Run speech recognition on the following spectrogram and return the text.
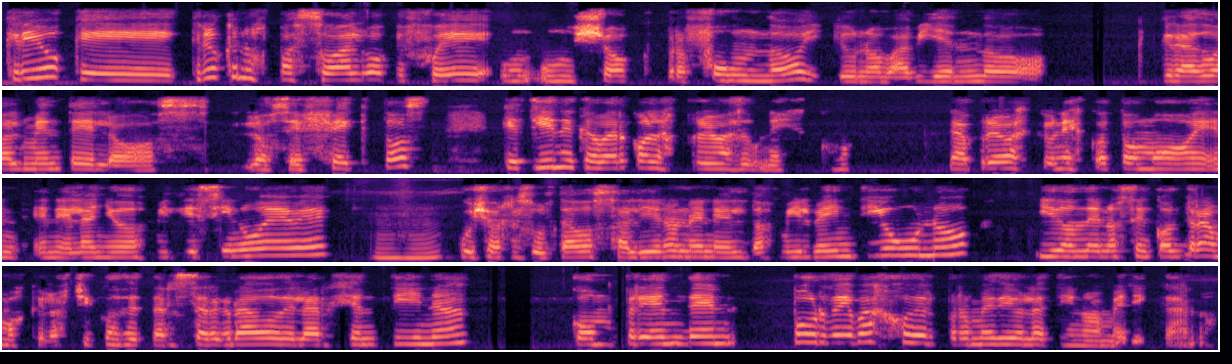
Creo que, creo que nos pasó algo que fue un, shock profundo y que uno va viendo gradualmente los, los efectos, que tiene que ver con las pruebas de UNESCO. Las pruebas que UNESCO tomó en, en el año 2019, cuyos resultados salieron en el 2021, y donde nos encontramos que los chicos de tercer grado de la Argentina comprenden por debajo del promedio latinoamericano.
